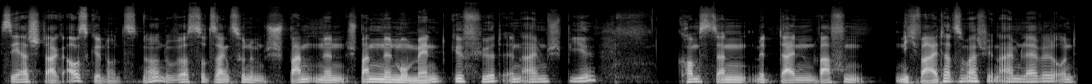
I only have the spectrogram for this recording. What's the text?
sehr stark ausgenutzt. Ne? Du wirst sozusagen zu einem spannenden, spannenden Moment geführt in einem Spiel, kommst dann mit deinen Waffen nicht weiter, zum Beispiel in einem Level und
